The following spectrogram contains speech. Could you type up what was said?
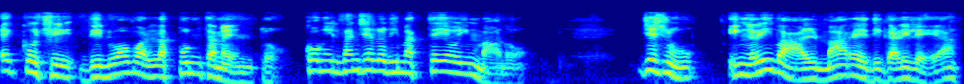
Eccoci di nuovo all'appuntamento con il Vangelo di Matteo in mano. Gesù, in riva al mare di Galilea,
